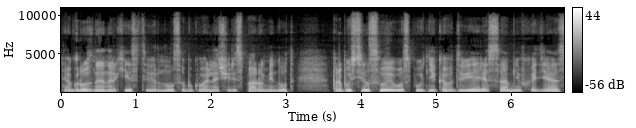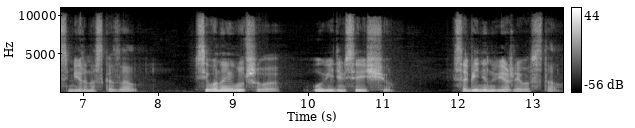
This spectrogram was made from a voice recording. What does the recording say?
А грозный анархист вернулся буквально через пару минут, пропустил своего спутника в дверь, а сам, не входя, смирно сказал «Всего наилучшего, увидимся еще». Сабинин вежливо встал.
